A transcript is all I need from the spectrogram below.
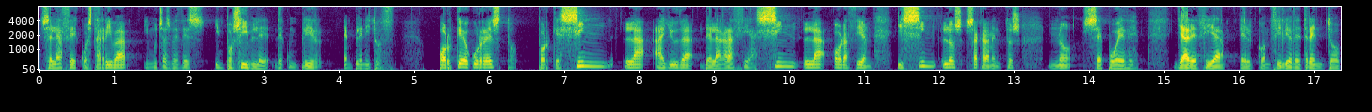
se le hace cuesta arriba y muchas veces imposible de cumplir en plenitud. ¿Por qué ocurre esto? porque sin la ayuda de la gracia, sin la oración y sin los sacramentos no se puede. Ya decía el concilio de Trento,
